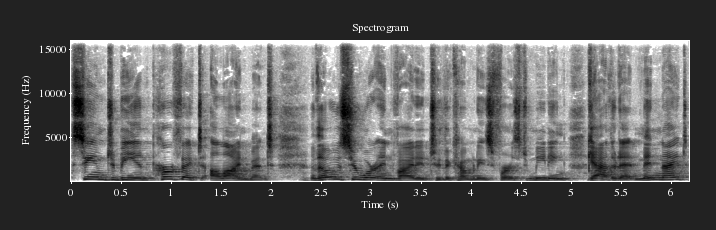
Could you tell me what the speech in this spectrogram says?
seemed to be in perfect alignment. Those who were invited to the company's first meeting gathered at midnight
